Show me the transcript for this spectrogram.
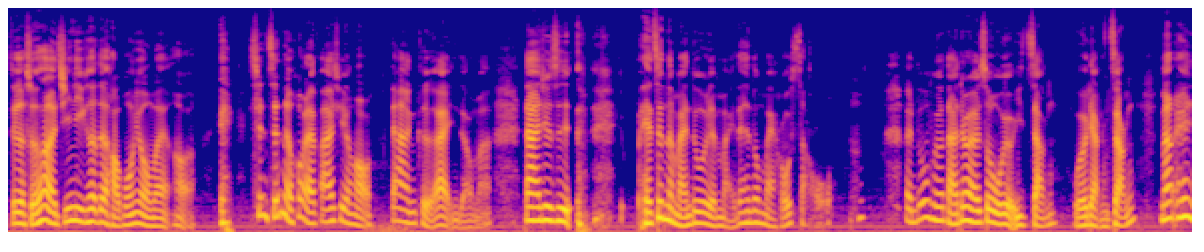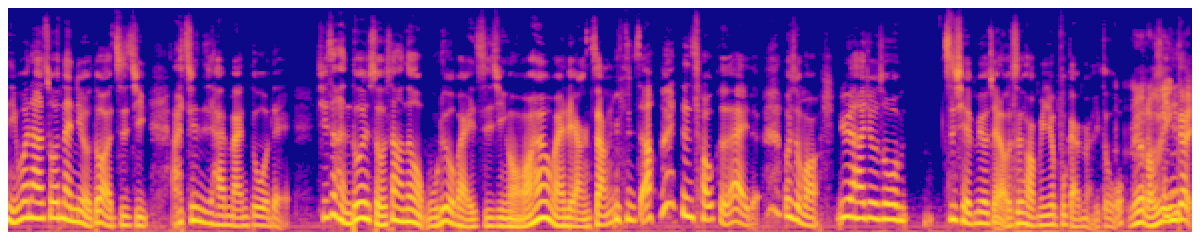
这个手上的金立科的好朋友们，哈。哎，是真的。后来发现哦，大家很可爱，你知道吗？大家就是 还真的蛮多人买，但是都买好少哦。很多朋友打电话来说，我有一张，我有两张。那哎，你问他说，那你有多少资金啊？其实还蛮多的。其实很多人手上那种五六百资金哦，我还要买两张，你知道，真是超可爱的。为什么？因为他就说之前没有在老师旁边，就不敢买多。没有，老师 应该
